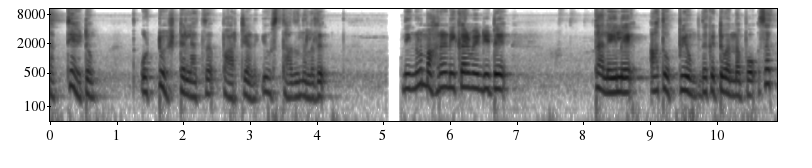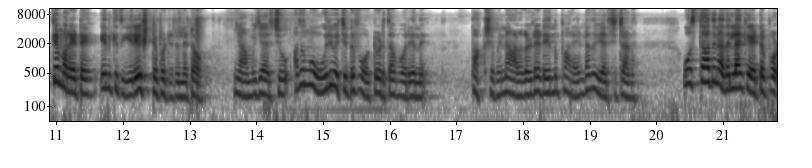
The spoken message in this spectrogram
സത്യമായിട്ടും ഒട്ടും ഇഷ്ടമില്ലാത്ത പാർട്ടിയാണ് ഈ ഉസ്താദ് എന്നുള്ളത്. നിങ്ങൾ മഹറണീക്കാൻ വേണ്ടിയിട്ട് തലയിൽ ആ തൊപ്പിയും ഇതൊക്കെ ഇട്ട് വന്നപ്പോൾ സത്യം പറയട്ടെ എനിക്ക് തീരെ ഇഷ്ടപ്പെട്ടിട്ടില്ല കേട്ടോ ഞാൻ വിചാരിച്ചു അതങ്ങ് ഊരി വെച്ചിട്ട് ഫോട്ടോ എടുത്താൽ പോരെന്ന്. പക്ഷെ പിന്നെ ആളുകളുടെ ഇടയിൽ നിന്ന് പറയേണ്ടെന്ന് വിചാരിച്ചിട്ടാണ്. ഉസ്താദിന് അതെല്ലാം കേട്ടപ്പോൾ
